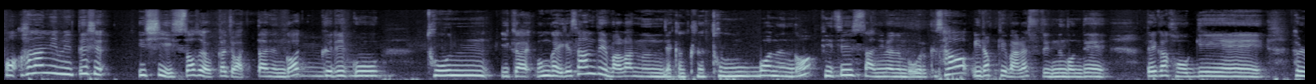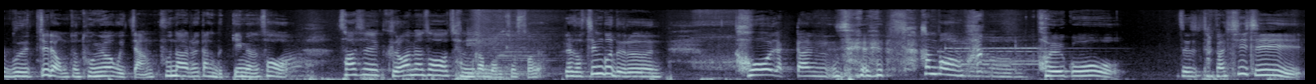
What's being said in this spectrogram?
어, 하나님의 뜻이 있어서 여기까지 왔다는 것? 그리고 돈, 그러니까 뭔가 이게 사람들이 말하는 약간 그냥 돈 버는 거, 비즈니스 아니면 뭐 이렇게 사업? 이렇게 말할 수도 있는 건데 내가 거기에 별 물질에 엄청 동요하고 있지 않구나를 딱 느끼면서 사실 그러면서 잠깐 멈췄어요. 그래서 친구들은 더 약간 이제 한번 확 벌고 이제 잠깐 쉬지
